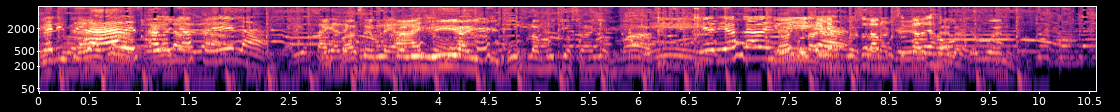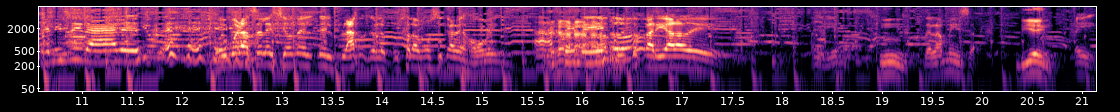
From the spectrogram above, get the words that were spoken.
Felicidades a doña Fela. Que pasen un feliz día y que cumpla muchos años más. Que Dios la bendiga. Ella puso la música de joven. Qué bueno. Felicidades. Muy buena selección del, del flaco que le puso la música de joven. Así mismo. le tocaría la de... Mm. De la misa. Bien. Ey,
